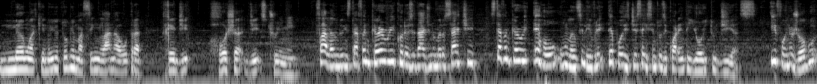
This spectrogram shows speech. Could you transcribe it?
não aqui no YouTube, mas sim lá na outra rede roxa de streaming. Falando em Stephen Curry, curiosidade número 7, Stephen Curry errou um lance livre depois de 648 dias. E foi no jogo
